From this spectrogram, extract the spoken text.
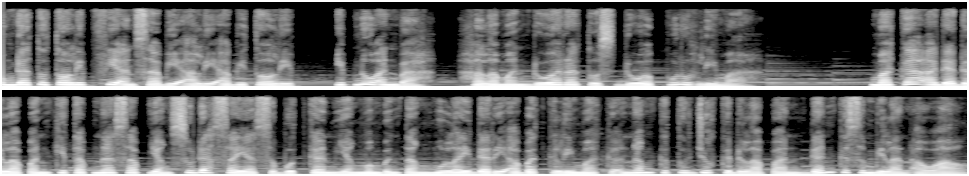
Umdatu Tolib fi Ansabi Ali Abi Tolib, Ibnu Anbah, halaman 225. Maka ada delapan kitab nasab yang sudah saya sebutkan yang membentang mulai dari abad ke-5 ke-6 ke-7 ke-8 dan ke-9 awal,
